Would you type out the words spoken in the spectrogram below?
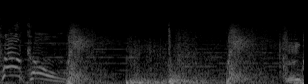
Falcon. Falcon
